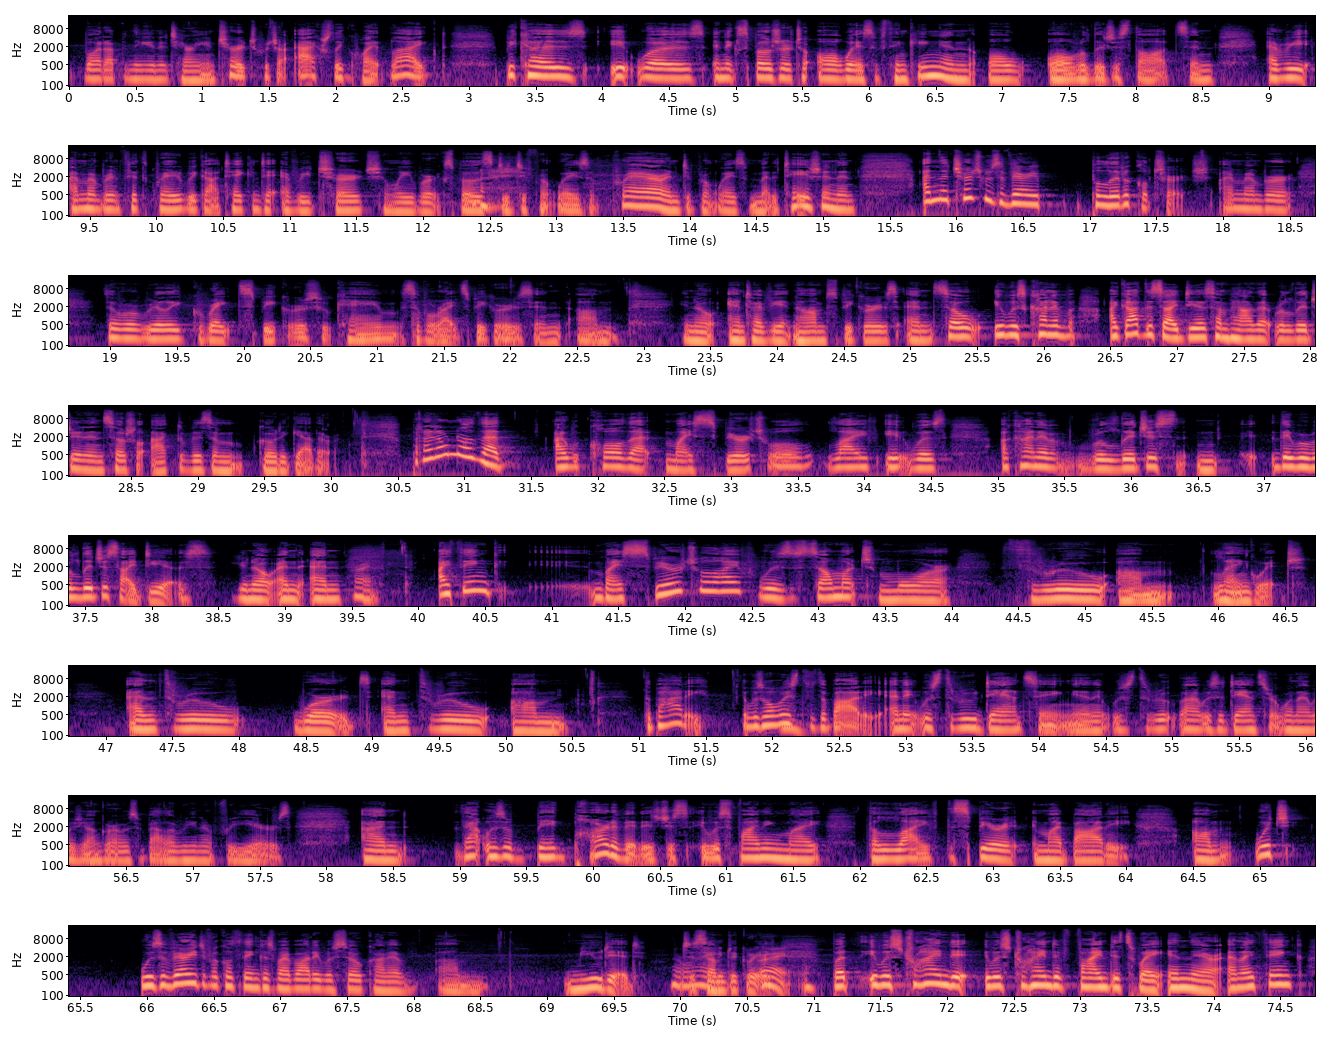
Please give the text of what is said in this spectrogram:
brought up in the Unitarian Church, which I actually quite liked because it was an exposure to all ways of thinking and all all religious thoughts. And every I remember in fifth grade we got taken to every church and we were exposed to different ways of prayer and different ways of meditation. And and the church was a very political church. I remember there were really great speakers who came, civil rights speakers and, um, you know, anti-Vietnam speakers. And so it was kind of, I got this idea somehow that religion and social activism go together. But I don't know that I would call that my spiritual life. It was a kind of religious, they were religious ideas, you know, and, and right. I think my spiritual life was so much more through um, language and through words and through um, the body. It was always mm. through the body, and it was through dancing, and it was through. I was a dancer when I was younger. I was a ballerina for years, and that was a big part of it. Is just it was finding my the life, the spirit in my body, um, which was a very difficult thing because my body was so kind of um, muted to right, some degree. Right. But it was trying to it was trying to find its way in there, and I think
